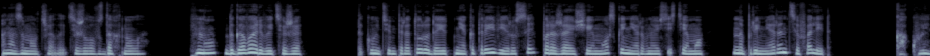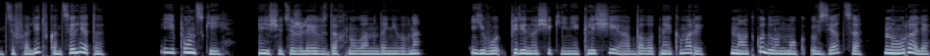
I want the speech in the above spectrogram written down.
Она замолчала тяжело вздохнула. «Ну, договаривайте же», Такую температуру дают некоторые вирусы, поражающие мозг и нервную систему. Например, энцефалит. Какой энцефалит в конце лета? Японский. Еще тяжелее вздохнула Анна Даниловна. Его переносчики не клещи, а болотные комары. Но откуда он мог взяться на Урале?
